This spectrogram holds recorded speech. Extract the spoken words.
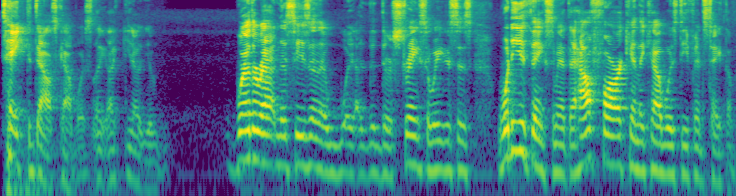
take the Dallas Cowboys? Like, like you know, you, where they're at in this season, their strengths or weaknesses. What do you think, Samantha? How far can the Cowboys defense take them?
